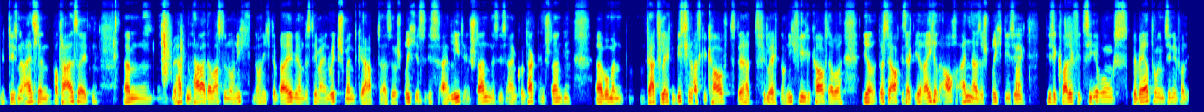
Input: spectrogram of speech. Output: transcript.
mit diesen einzelnen Portalseiten. Ähm, wir hatten, Harald, da warst du noch nicht, noch nicht dabei. Wir haben das Thema Enrichment gehabt. Also sprich, es ist ein Lead entstanden, es ist ein Kontakt entstanden, äh, wo man der hat vielleicht ein bisschen was gekauft, der hat vielleicht noch nicht viel gekauft, aber ihr, du hast ja auch gesagt, ihr reichert auch an, also sprich diese, diese Qualifizierungsbewertung im Sinne von,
